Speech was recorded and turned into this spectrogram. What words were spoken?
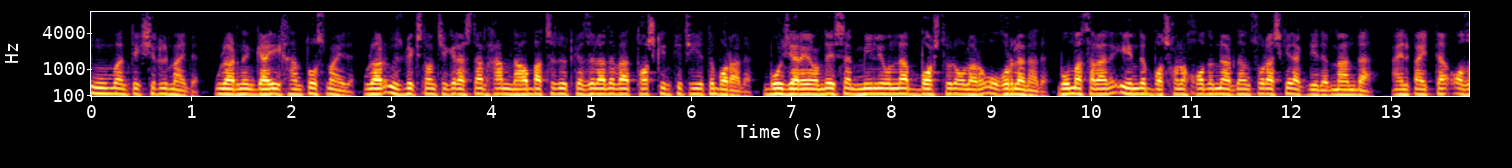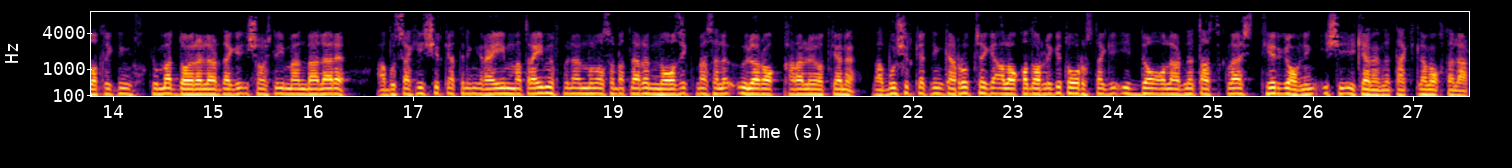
umuman tekshirilmaydi. Ularni gai ham to'smaydi. Ular o'zbekiston chegarasidan ham navbatsiz o'tkaziladi va toshkentgacha yetib boradi. Bu jarayonda esa millionlab boj to'lovlari o'g'irlanadi. Bu masalani endi bojxona xodimlaridan so'rash kerak dedi manba. Ayni paytda ozodlikning hukumat doiralaridagi ishonchli manbalari abu sahiy shirkatining raim matraimov bilan munosabatlari nozik masala o'laroq qaralayotgani va bu shirkatning korrupsiyaga aloqadorligi to'g'risidagi iddaolarni tasdiqlash tergovning ishi ekanini ta'kidlamoqdalar.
